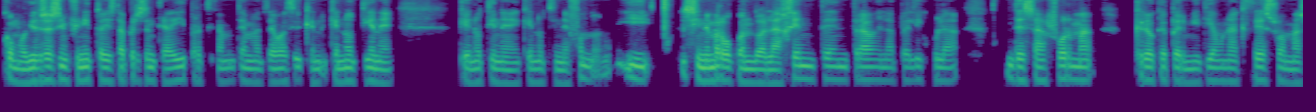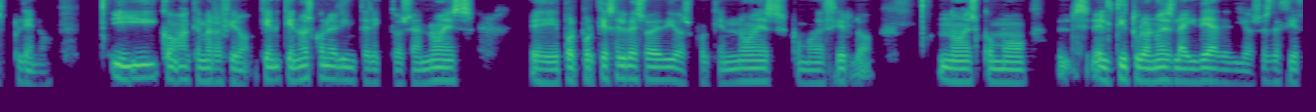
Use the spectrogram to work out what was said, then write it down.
como Dios es infinito y está presente ahí, prácticamente me atrevo a decir que, no tiene que no tiene que no tiene fondo y sin embargo cuando la gente entraba en la película de esa forma creo que permitía un acceso más pleno ¿Y a qué me refiero? Que, que, no es con el intelecto, o sea, no es... Eh, por, ¿Por qué es el beso de Dios? Porque no es, como decirlo, no es como el título, no es la idea de Dios, es decir,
